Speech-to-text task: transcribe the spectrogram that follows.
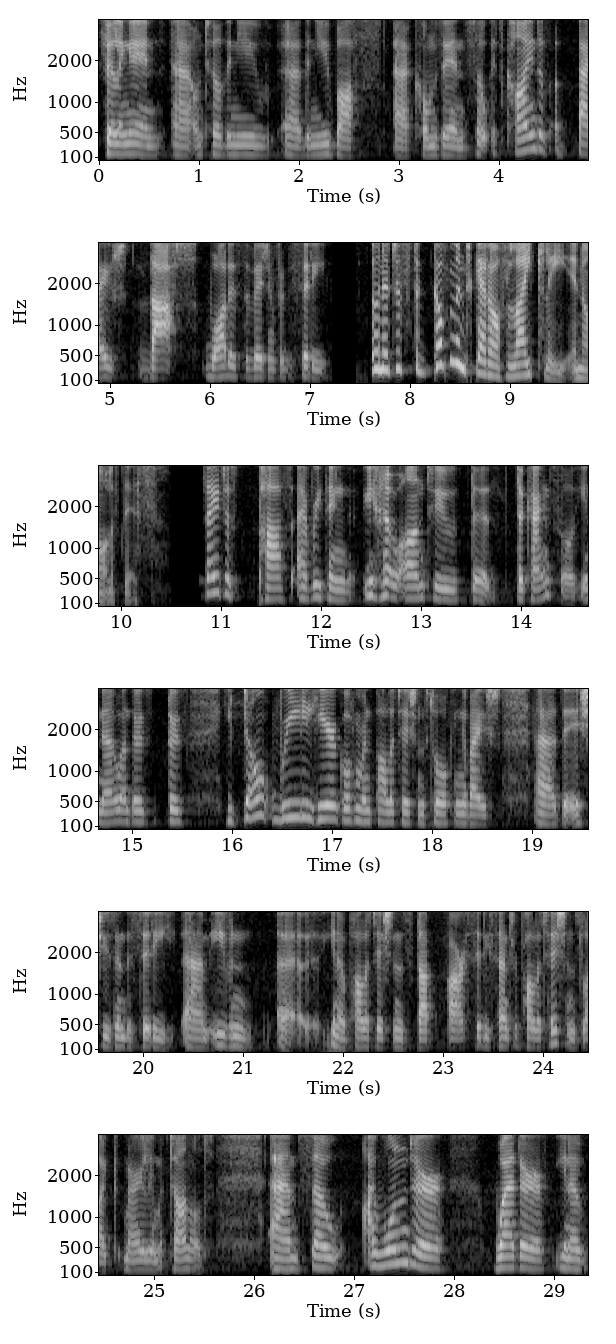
filling in uh, until the new uh, the new boss uh, comes in. So it's kind of about that. What is the vision for the city? Una, does the government get off lightly in all of this? They just pass everything, you know, onto the, the council, you know, and there's there's you don't really hear government politicians talking about uh, the issues in the city, um, even uh, you know politicians that are city centre politicians like Mary Lou McDonald. Um, so I wonder whether you know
